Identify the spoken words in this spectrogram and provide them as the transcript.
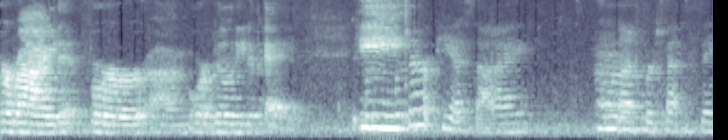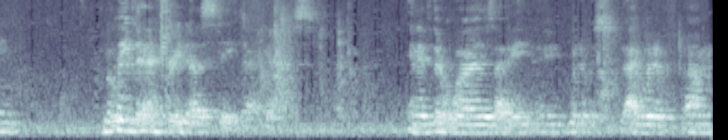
provide for, um, or ability to pay. He, Was there a PSI uh, done for sentencing? I believe the entry does state that, yes. And if there was, I, I would have, I would have, um,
